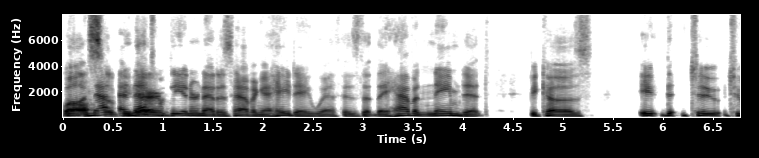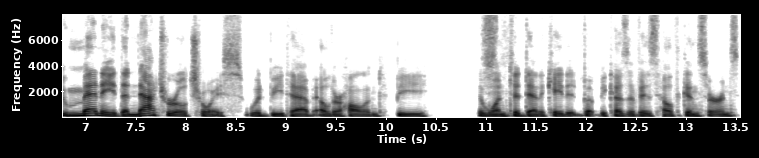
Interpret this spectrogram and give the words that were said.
Well, and, that, and that's what the internet is having a heyday with is that they haven't named it because it to to many the natural choice would be to have Elder Holland be the one to dedicate it, but because of his health concerns,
